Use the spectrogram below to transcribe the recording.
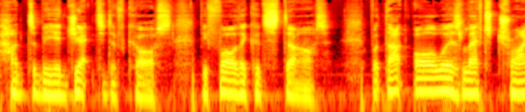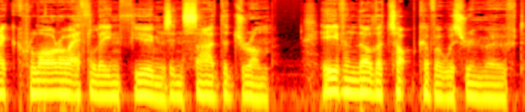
had to be ejected, of course, before they could start, but that always left trichloroethylene fumes inside the drum, even though the top cover was removed.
